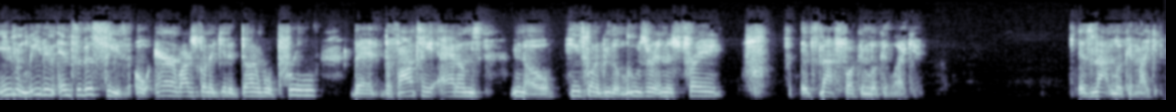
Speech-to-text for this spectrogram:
even leading into this season, oh, Aaron Rodgers is going to get it done. We'll prove that Davante Adams, you know, he's going to be the loser in this trade. It's not fucking looking like it. It's not looking like it.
